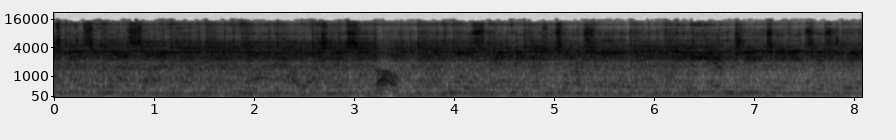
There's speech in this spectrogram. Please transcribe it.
turn this up last time. Not now, watch this. Oh. The most epic guitar solo in EMG TV's history.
